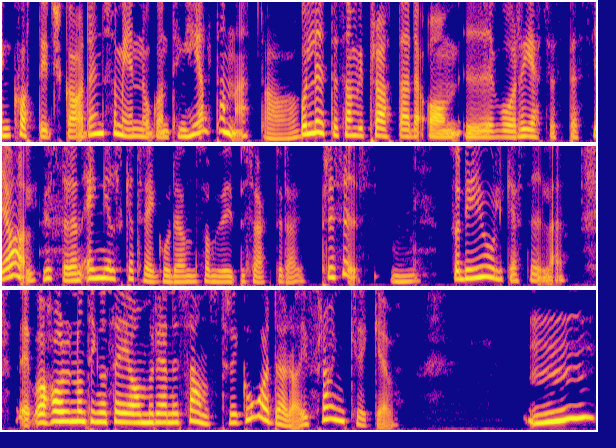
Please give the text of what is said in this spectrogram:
en cottage garden som är någonting helt annat. Ja. Och lite som vi pratade om i vår resespecial. Just det, den engelska trädgården som vi besökte där. Precis. Mm. Så det är ju olika stilar. Eh, har du någonting att säga om renässansträdgårdar då, i Frankrike? Mm.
